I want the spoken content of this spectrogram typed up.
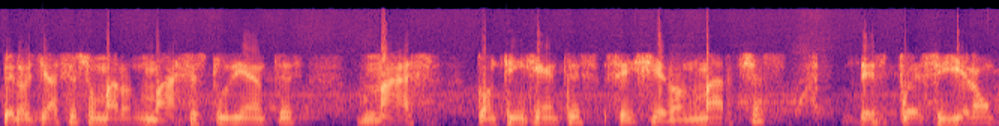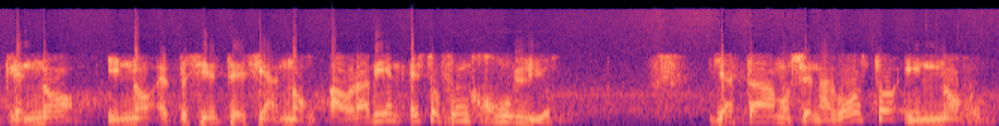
pero ya se sumaron más estudiantes, más contingentes, se hicieron marchas, después siguieron que no y no, el presidente decía no. Ahora bien, esto fue en julio, ya estábamos en agosto y no.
